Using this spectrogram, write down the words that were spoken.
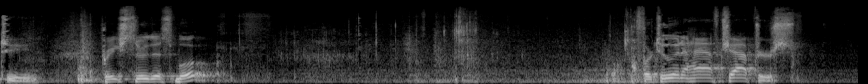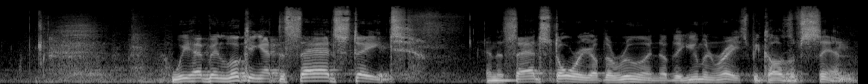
to preach through this book for two and a half chapters. We have been looking at the sad state and the sad story of the ruin of the human race because of sin.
